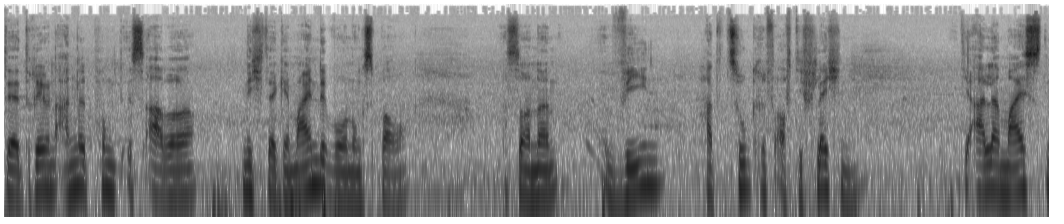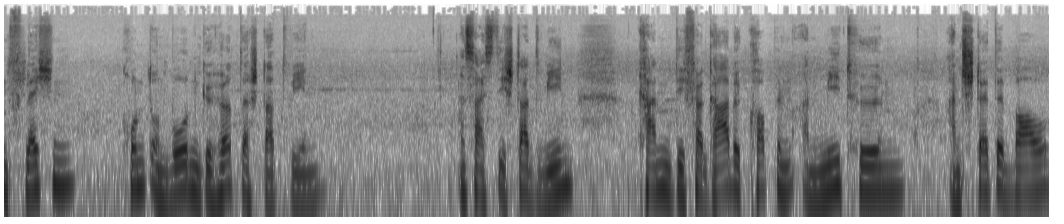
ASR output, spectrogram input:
der Dreh- und Angelpunkt ist aber nicht der Gemeindewohnungsbau, sondern Wien hat Zugriff auf die Flächen die allermeisten Flächen, Grund und Boden gehört der Stadt Wien. Das heißt, die Stadt Wien kann die Vergabe koppeln an Miethöhen, an Städtebau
